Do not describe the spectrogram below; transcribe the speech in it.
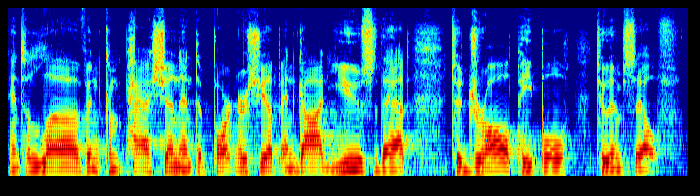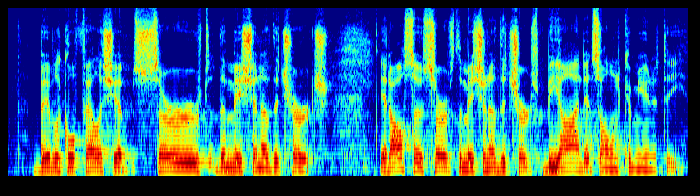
and to love and compassion and to partnership, and God used that to draw people to Himself biblical fellowship served the mission of the church. It also serves the mission of the church beyond its own community.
